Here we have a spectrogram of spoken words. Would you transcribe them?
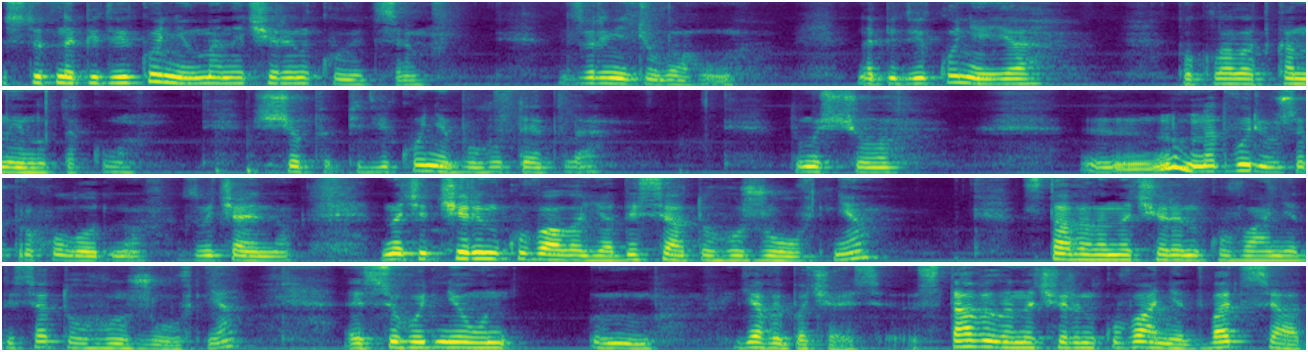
Ось тут на підвіконні в мене черенкуються. Зверніть увагу, на підвіконня я поклала тканину таку, щоб підвіконня було тепле. Тому що е, ну, на дворі вже прохолодно, звичайно. Значить, черенкувала я 10 жовтня. Ставила на черенкування 10 жовтня. Е, Сьогодні он, я вибачаюсь, ставила на черенкування 20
